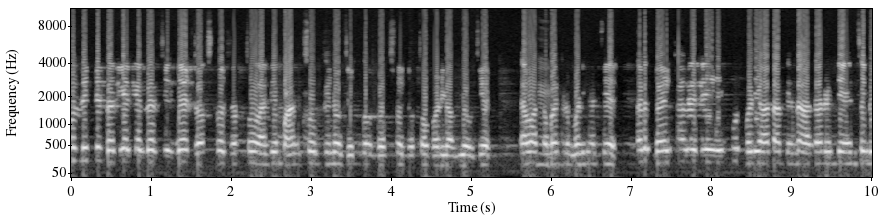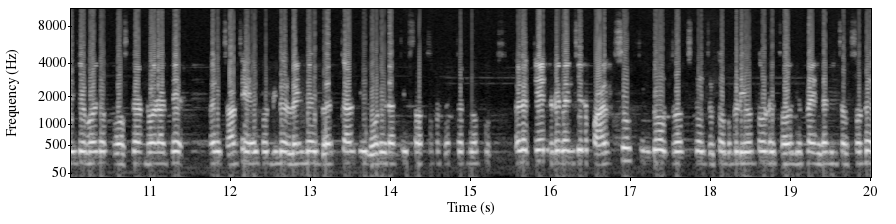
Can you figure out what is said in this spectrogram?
બધી જે દરિયાની અંદરથી જે ડ્રગ્સ નો જથ્થો આજે પાંચસો કિલો જેટલો ડ્રગ્સ નો જથ્થો મળી આવ્યો છે એવા સમાચાર મળ્યા છે. અને ગઈકાલે જે ઇનપુટ મળ્યા હતા તેના આધારે જે એનસીબી તે બધો કોસ્ટગાર્ડ દ્વારા છે એની સાથે એ બધીને લઈને ગઈકાલથી મોડી રાતથી સતત કર્યું હતું અને તે જ રેવેન્જીને પાંચસો કિલો ડ્રગ્સનો જથ્થો પકડ્યો હતો અને છ જેટલા ઈરાની શખ્સોને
